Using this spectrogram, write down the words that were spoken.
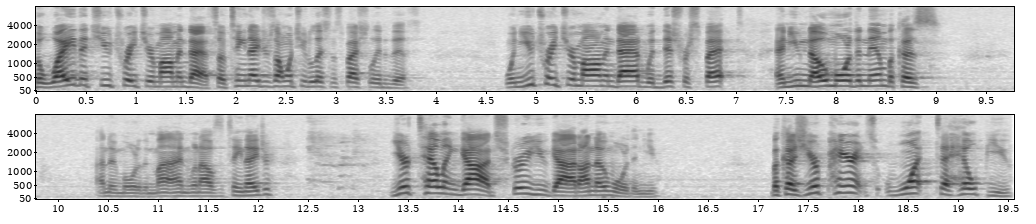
The way that you treat your mom and dad. So, teenagers, I want you to listen especially to this. When you treat your mom and dad with disrespect, and you know more than them because I knew more than mine when I was a teenager, you're telling God, screw you, God, I know more than you. Because your parents want to help you,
